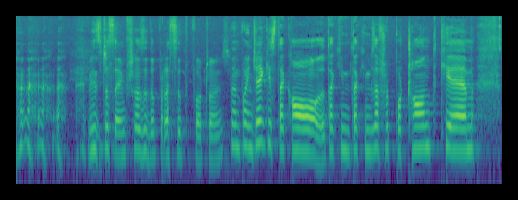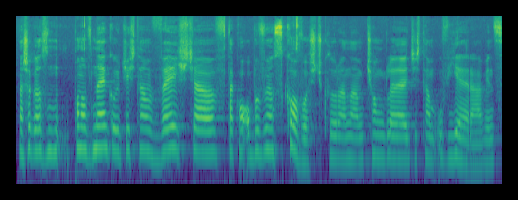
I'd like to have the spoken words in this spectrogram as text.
więc czasami przychodzę do pracy odpocząć. Ten poniedziałek jest taką, takim, takim zawsze początkiem naszego ponownego gdzieś tam wejścia w taką obowiązkowość, która nam ciągle gdzieś tam uwiera, więc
